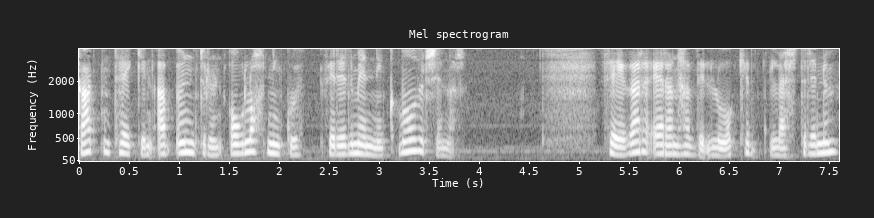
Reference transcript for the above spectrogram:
gagntekinn af undrun og lotningu fyrir minning móður sinnar. Þegar er hann hafði lokið lestrinum,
